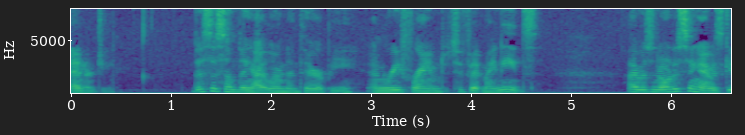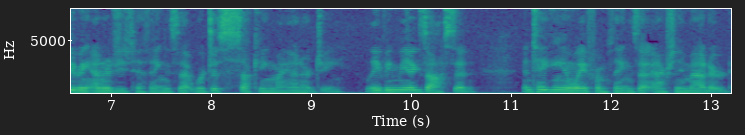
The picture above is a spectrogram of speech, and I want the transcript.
energy. This is something I learned in therapy and reframed to fit my needs. I was noticing I was giving energy to things that were just sucking my energy, leaving me exhausted, and taking away from things that actually mattered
